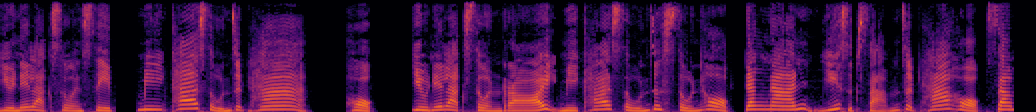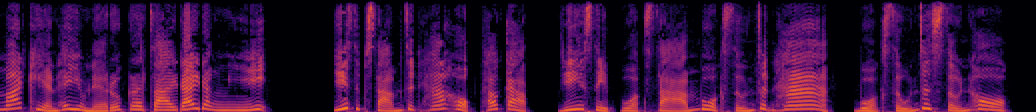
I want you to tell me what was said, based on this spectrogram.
อยู่ในหลักส่วนสิบมีค่าศูนย์จุดห้าหก อยู่ในหลักส่วนร้อยมีค่า 0.06 ดังนั้น 23.56 สามารถเขียนให้อยู่ในรูปกระจายได้ดังนี้ 23.56 เท่ากับ 20 บวก 3 บวก 0.5 บวก 0.06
